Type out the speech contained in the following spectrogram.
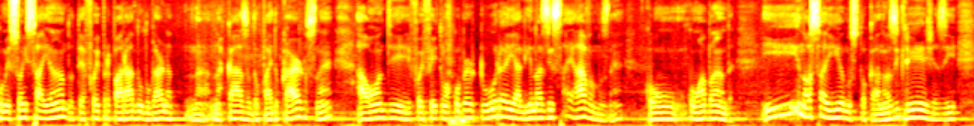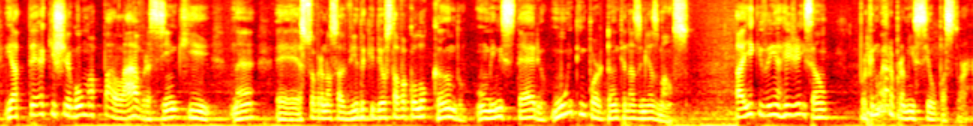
começou ensaiando, até foi preparado no lugar na, na, na, casa do pai do Carlos, né? Aonde foi feita uma cobertura e ali nós ensaiávamos, né? Com, com a banda. E nós saíamos tocar nas igrejas e, e até que chegou uma palavra assim que, né? É, sobre a nossa vida que Deus estava colocando um ministério muito importante nas minhas mãos. Aí que vem a rejeição, porque não era para mim ser o pastor,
